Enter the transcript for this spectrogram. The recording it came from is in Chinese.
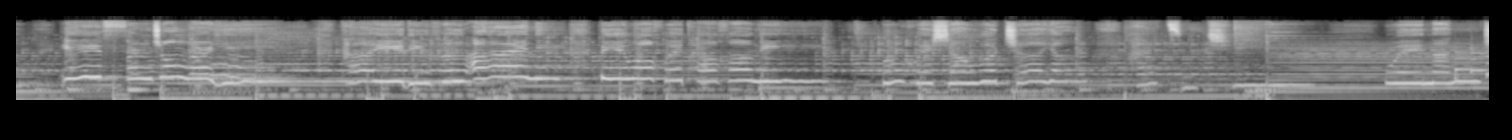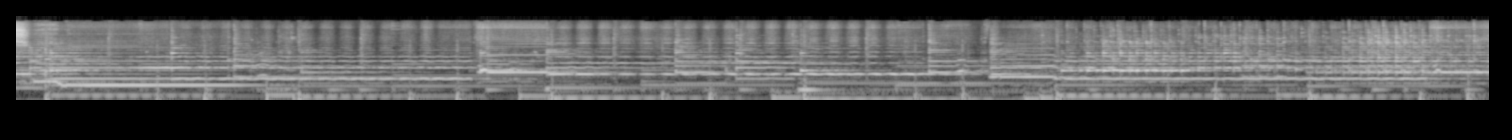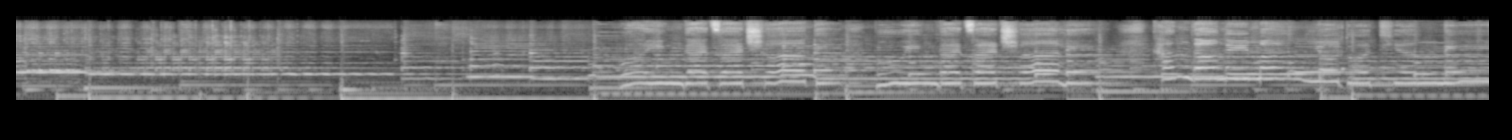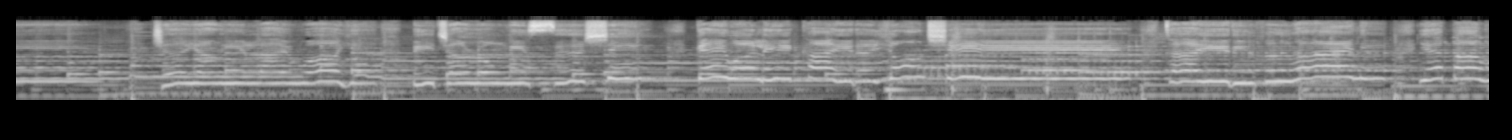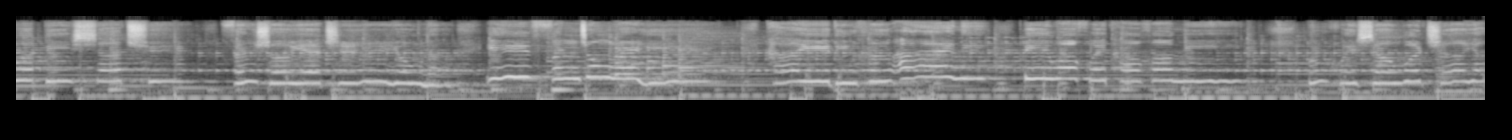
一分钟而已。我这样害自己，为难着你。我应该在车比较容易死心，给我离开的勇气。他一定很爱你，也把我比下去，分手也只用了一分钟而已。他一定很爱你，比我会讨好你，不会像我这样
